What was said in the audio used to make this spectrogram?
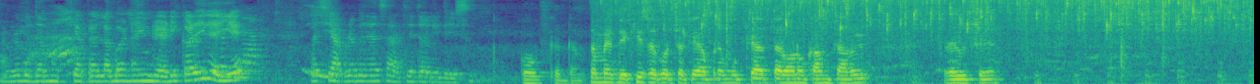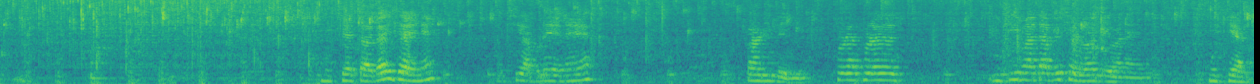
આપણે બધા મુઠિયા પહેલાં બનાવીને રેડી કરી દઈએ પછી આપણે બધા સાથે તળી દઈશું ઓકે ડન. તમે દેખી શકો છો કે આપણે મુઠિયા તળવાનું કામ ચાલુ રહ્યું છે. મુઠિયા તળાઈ જાય ને પછી આપણે એને કાઢી લઈએ. થોડા થોડા ધીમા તાપે ચડવા દેવાના એને મુઠિયાને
